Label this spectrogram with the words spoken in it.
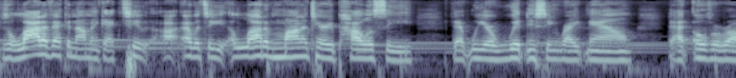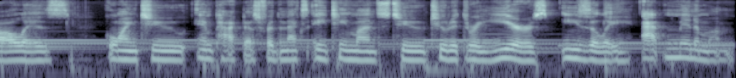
there's a lot of economic activity. I would say a lot of monetary policy that we are witnessing right now that overall is going to impact us for the next 18 months to two to three years easily, at minimum,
